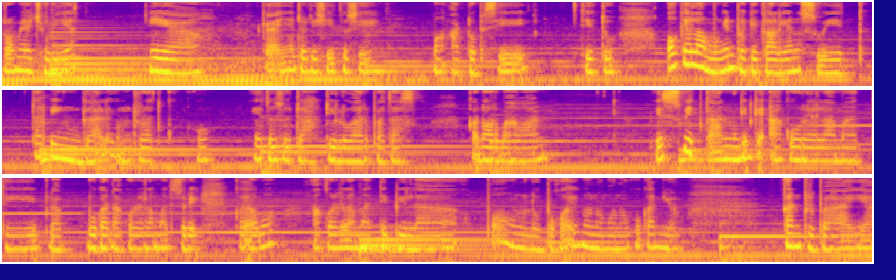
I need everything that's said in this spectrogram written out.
Romeo Juliet. Iya kayaknya dari situ sih mengadopsi itu oke lah mungkin bagi kalian sweet tapi enggak like, menurutku itu sudah di luar batas kenormalan. Ya sweet kan? Mungkin kayak aku rela mati bukan aku rela mati sorry. Kayak apa? Aku rela mati bila apa ngono pokoknya ngono-ngono kan ya kan berbahaya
